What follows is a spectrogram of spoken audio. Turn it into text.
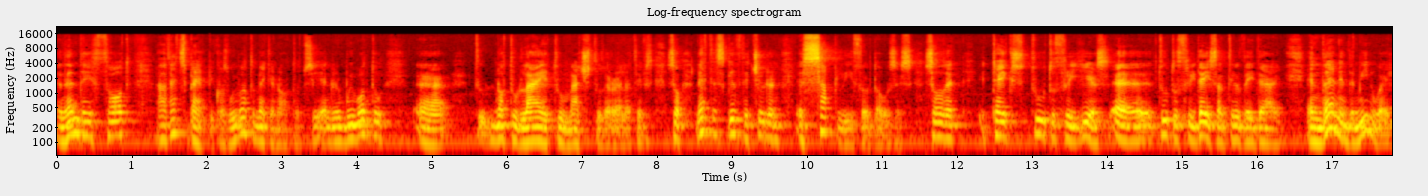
And then they thought, ah, that's bad because we want to make an autopsy and we want to, uh, to not to lie too much to the relatives. So let us give the children a sublethal doses so that it takes two to three years, uh, two to three days until they die. And then in the meanwhile,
